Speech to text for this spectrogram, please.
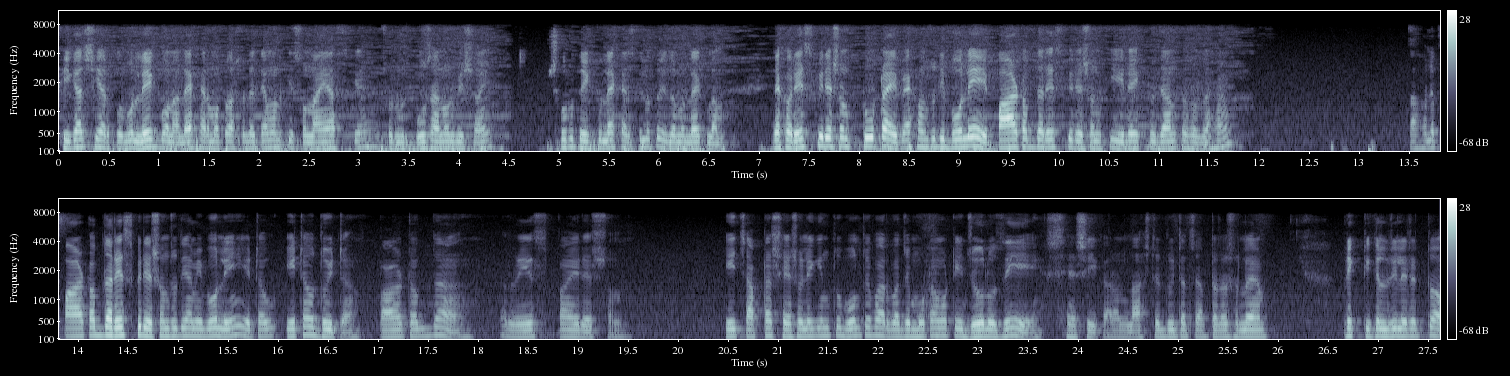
ফিগার শেয়ার করব, লিখব না। লেখার মতো আসলে তেমন কিছু নাই আজকে, শুধু বোঝানোর বিষয়। শুরুতে একটু লেখার ছিল তো, এই জন্য লিখলাম। দেখো রেসপিরেশন টু টাইপ এখন যদি বলে পার্ট অফ দ্য রেসপিরেশন কি, এটা একটু জানতে হবে হ্যাঁ? তাহলে পার্ট অফ দ্য রেসপিরেশন যদি আমি বলি, এটাও এটাও দুইটা। পার্ট অফ দ্য রেসপাইরেশন এই চ্যাপ্টার শেষ হলে কিন্তু বলতে পারবা যে মোটামুটি জুলজি শেষই, কারণ লাস্টের দুইটা চ্যাপ্টার আসলে প্র্যাকটিক্যাল রিলেটেড তো।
